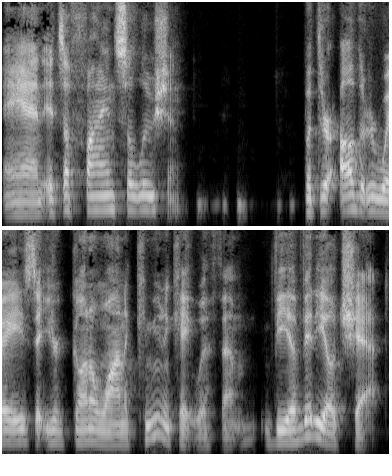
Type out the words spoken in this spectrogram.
and it's a fine solution. But there are other ways that you're going to want to communicate with them via video chat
